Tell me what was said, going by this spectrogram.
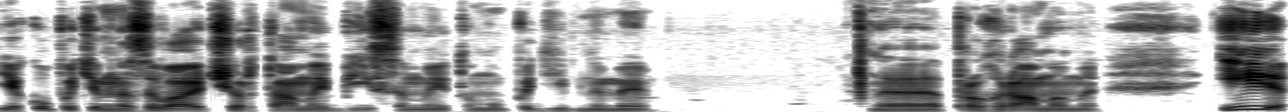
яку потім називають чортами, бісами і тому подібними е, програмами. І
